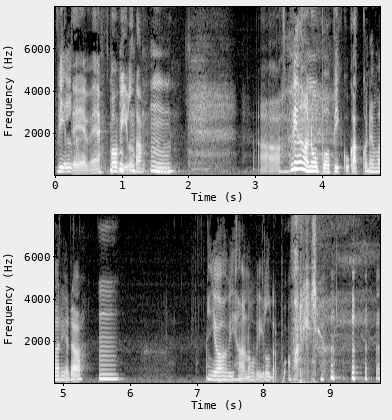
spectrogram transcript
Vill. TV, på vilda. Mm. Ja. Vi har nog på pikkukakkonen varje dag. Mm. Ja, vi har nog vilda på varje dag.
